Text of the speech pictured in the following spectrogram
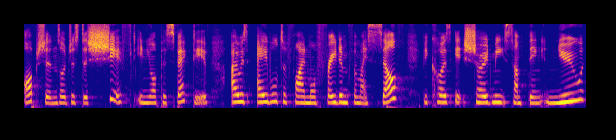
options or just a shift in your perspective, I was able to find more freedom for myself because it showed me something new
